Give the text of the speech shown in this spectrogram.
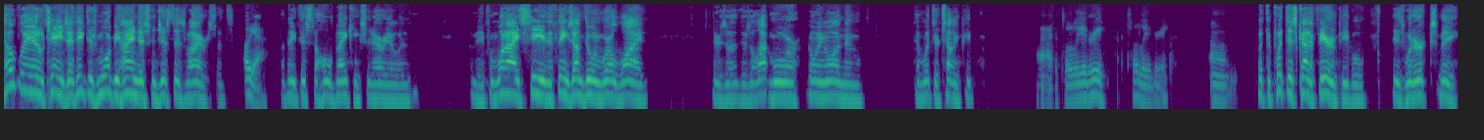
hopefully it'll change. I think there's more behind this than just this virus. It's, oh yeah. I think this the whole banking scenario, and I mean, from what I see and the things I'm doing worldwide, there's a there's a lot more going on than than what they're telling people. I totally agree. I totally agree. Um, but to put this kind of fear in people is what irks me,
